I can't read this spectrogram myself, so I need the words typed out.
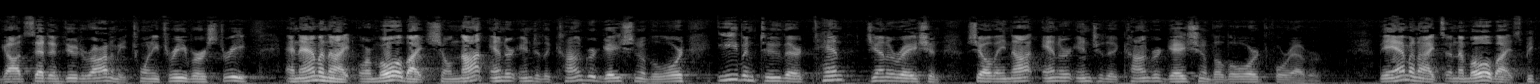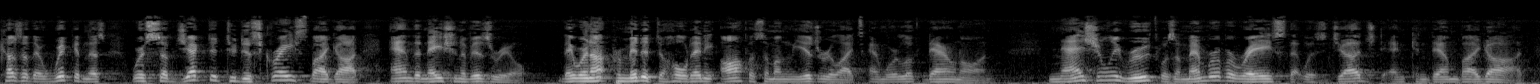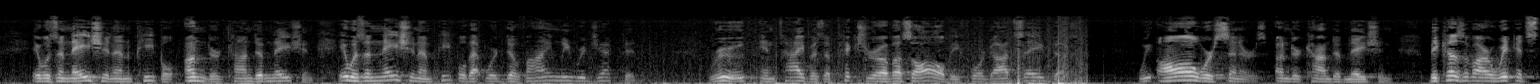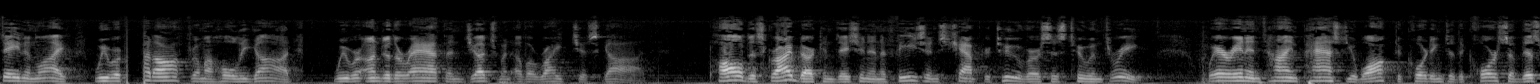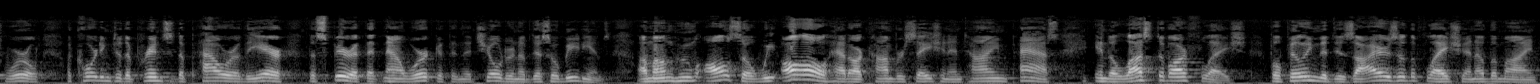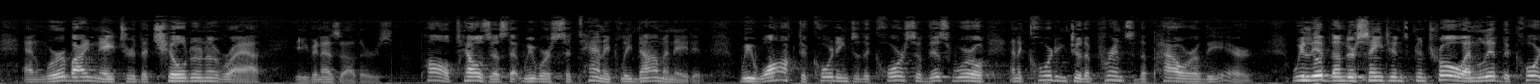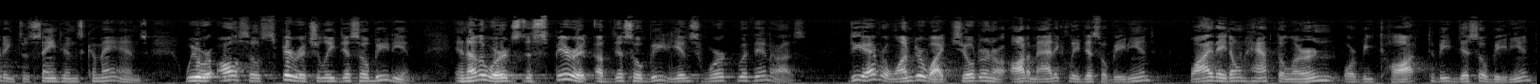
God said in Deuteronomy 23 verse 3, An Ammonite or Moabite shall not enter into the congregation of the Lord, even to their tenth generation shall they not enter into the congregation of the Lord forever. The Ammonites and the Moabites, because of their wickedness, were subjected to disgrace by God and the nation of Israel. They were not permitted to hold any office among the Israelites and were looked down on. Nationally, Ruth was a member of a race that was judged and condemned by God. It was a nation and a people under condemnation. It was a nation and people that were divinely rejected. Ruth, in type, is a picture of us all before God saved us. We all were sinners under condemnation. Because of our wicked state in life, we were cut off from a holy God we were under the wrath and judgment of a righteous God. Paul described our condition in Ephesians chapter 2 verses 2 and 3 wherein in time past you walked according to the course of this world, according to the prince of the power of the air, the spirit that now worketh in the children of disobedience, among whom also we all had our conversation in time past in the lust of our flesh, fulfilling the desires of the flesh and of the mind, and were by nature the children of wrath, even as others. Paul tells us that we were satanically dominated. We walked according to the course of this world and according to the prince of the power of the air. We lived under Satan's control and lived according to Satan's commands. We were also spiritually disobedient. In other words, the spirit of disobedience worked within us. Do you ever wonder why children are automatically disobedient? Why they don't have to learn or be taught to be disobedient?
